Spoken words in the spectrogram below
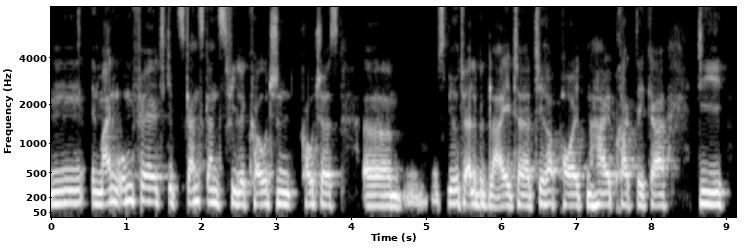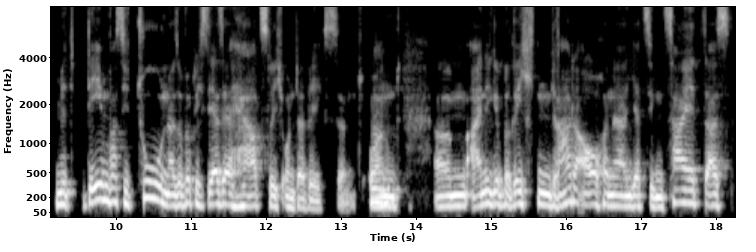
mh, hm, in meinem Umfeld gibt es ganz, ganz viele Coachen, Coaches, äh, spirituelle Begleiter, Therapeuten, Heilpraktiker, die mit dem, was sie tun, also wirklich sehr, sehr herzlich unterwegs sind. Mhm. Und ähm, einige berichten gerade auch in der jetzigen Zeit, dass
